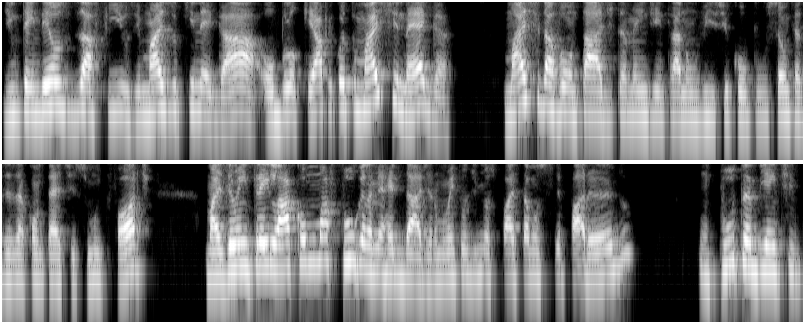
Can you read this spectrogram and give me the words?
de entender os desafios e mais do que negar ou bloquear, porque quanto mais se nega, mais se dá vontade também de entrar num vício e compulsão, que às vezes acontece isso muito forte. Mas eu entrei lá como uma fuga na minha realidade. Era um momento onde meus pais estavam se separando, um puta ambiente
